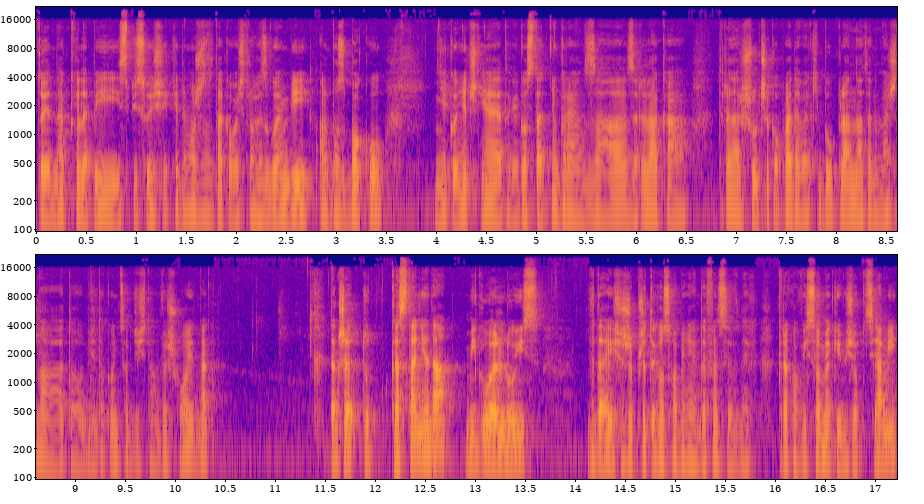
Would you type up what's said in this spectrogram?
to jednak lepiej spisuje się, kiedy może zaatakować trochę z głębi albo z boku. Niekoniecznie, tak jak ostatnio grając za Zrelaka, trener Szulczyk opowiadał, jaki był plan na ten mecz, no ale to nie do końca gdzieś tam wyszło jednak. Także tu Castanieda, Miguel Luis, wydaje się, że przy tych osłabieniach defensywnych Krakowi są jakimiś opcjami,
